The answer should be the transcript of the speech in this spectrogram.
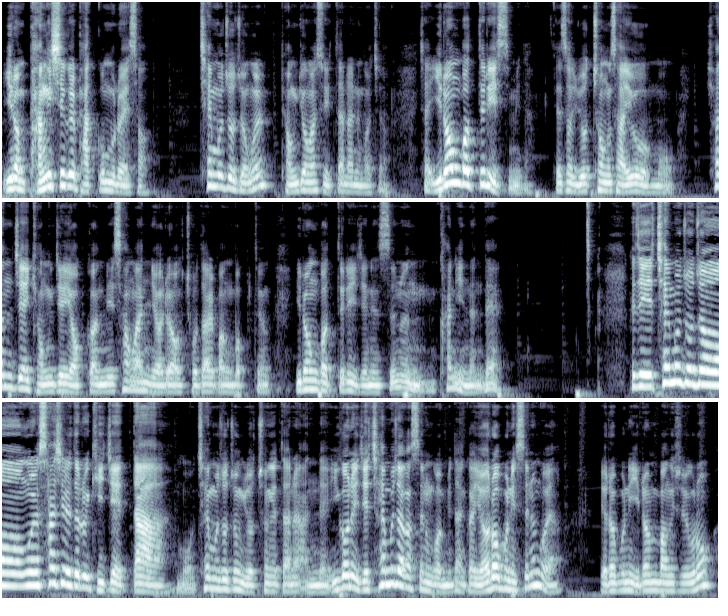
이런 방식을 바꿈으로 해서 채무 조정을 변경할 수 있다는 거죠. 자, 이런 것들이 있습니다. 그래서 요청 사유, 뭐 현재 경제 여건 및 상환 여력, 조달 방법 등 이런 것들이 이제는 쓰는 칸이 있는데 그래서 이 채무 조정을 사실대로 기재했다. 뭐 채무 조정 요청했다는 안내. 이거는 이제 채무자가 쓰는 겁니다. 그러니까 여러분이 쓰는 거예요. 여러분이 이런 방식으로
